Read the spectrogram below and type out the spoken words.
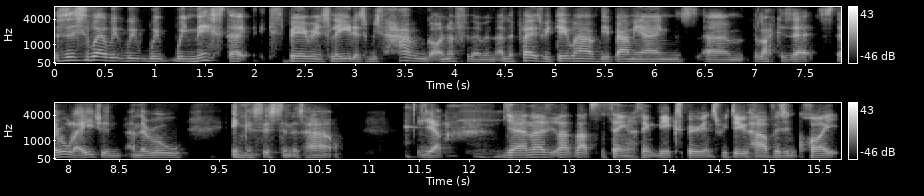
so this is where we we we, we miss the experienced leaders, and we just haven't got enough of them. And, and the players we do have, the Aubameyangs, um, the Lacazettes, they're all aging and they're all inconsistent as hell. Yeah, yeah, and that, that- that's the thing. I think the experience we do have isn't quite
